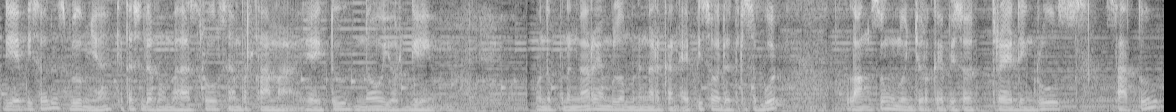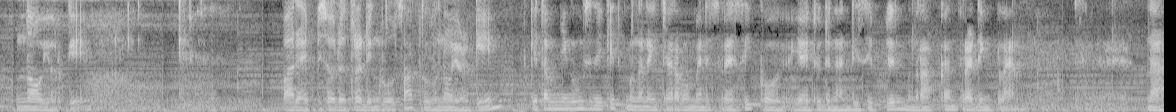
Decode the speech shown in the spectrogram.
Di episode sebelumnya, kita sudah membahas rules yang pertama, yaitu Know Your Game. Untuk pendengar yang belum mendengarkan episode tersebut, langsung meluncur ke episode Trading Rules 1 Know Your Game. Pada episode Trading Rules 1 Know Your Game, kita menyinggung sedikit mengenai cara memanage resiko, yaitu dengan disiplin menerapkan trading plan. Nah,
